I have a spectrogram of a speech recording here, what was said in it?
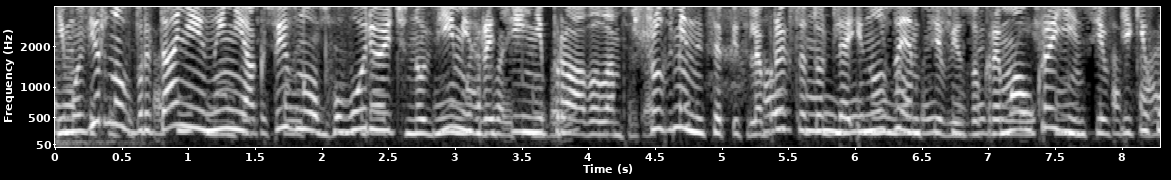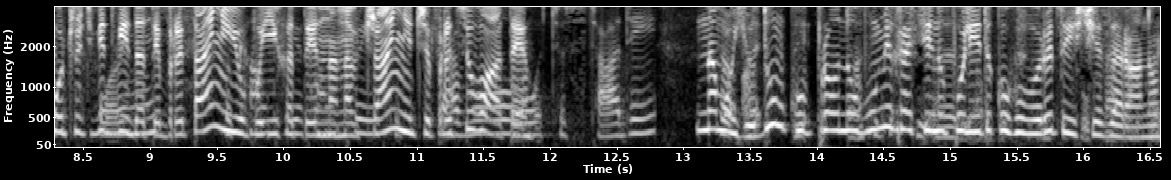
Ймовірно, в Британії нині активно обговорюють нові міграційні правила. Що зміниться після Брекситу для іноземців, і зокрема українців, які хочуть відвідати Британію, поїхати на навчання чи працювати? На мою думку, про нову міграційну політику говорити ще зарано.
